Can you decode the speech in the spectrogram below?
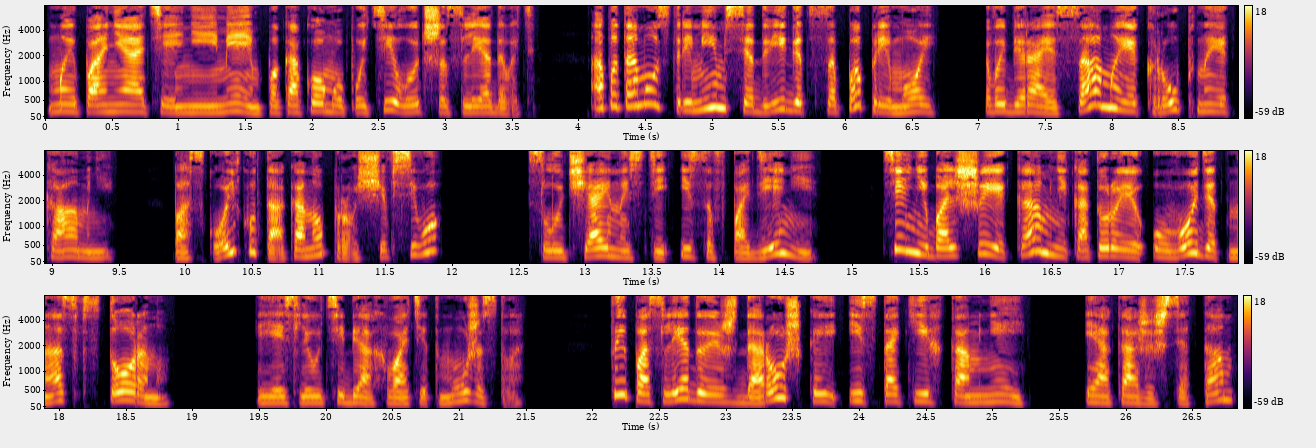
Мы понятия не имеем, по какому пути лучше следовать, а потому стремимся двигаться по прямой, выбирая самые крупные камни, поскольку так оно проще всего. Случайности и совпадения — те небольшие камни, которые уводят нас в сторону. Если у тебя хватит мужества, ты последуешь дорожкой из таких камней и окажешься там,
